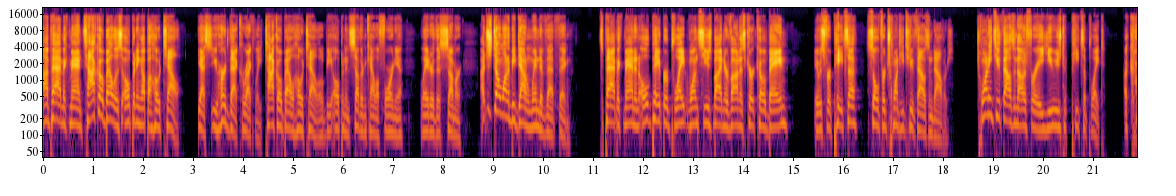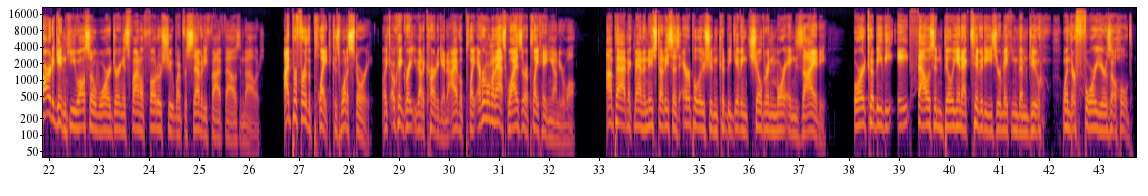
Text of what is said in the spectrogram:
I'm Pat McMahon. Taco Bell is opening up a hotel. Yes, you heard that correctly. Taco Bell Hotel. It'll be open in Southern California later this summer. I just don't want to be downwind of that thing. It's Pat McMahon, an old paper plate once used by Nirvana's Kurt Cobain. It was for pizza, sold for $22,000. $22,000 for a used pizza plate. A cardigan he also wore during his final photo shoot went for $75,000. I'd prefer the plate because what a story. Like, okay, great, you got a cardigan. I have a plate. Everyone would ask, why is there a plate hanging on your wall? I'm Pat McMahon. A new study says air pollution could be giving children more anxiety, or it could be the 8,000 billion activities you're making them do when they're four years old.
